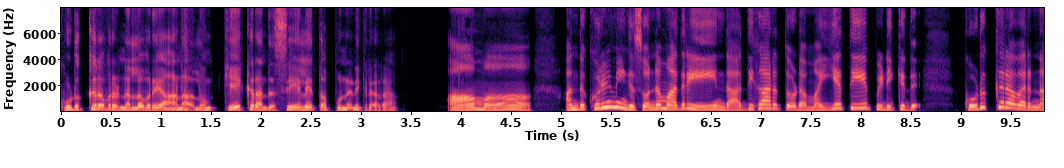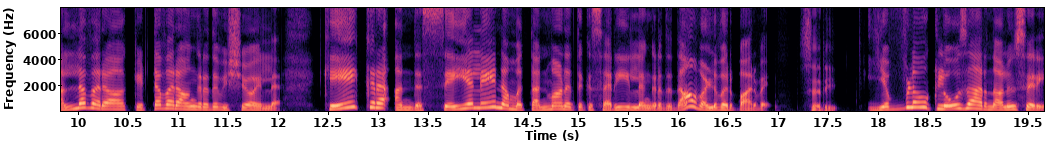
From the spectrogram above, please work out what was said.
கொடுக்கிறவர் நல்லவரே ஆனாலும் கேட்கிற அந்த செயலே தப்புன்னு நினைக்கிறாரா? ஆமா. அந்த குறள் நீங்க சொன்ன மாதிரி இந்த அதிகாரத்தோட மையத்தையே பிடிக்குது. கொடுக்கறவர் நல்லவரா கெட்டவராங்கிறது விஷயம் இல்ல. கேக்குற அந்த செயலே நம்ம தன்மானத்துக்கு சரியில்லைங்கிறது தான் வள்ளுவர் பார்வை. சரி. எவ்வளவு க்ளோஸா இருந்தாலும் சரி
